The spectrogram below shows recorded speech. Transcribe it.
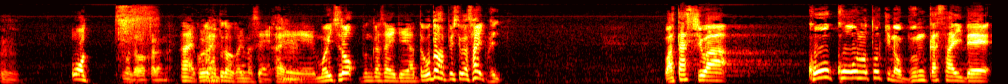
うん。おっまだわからない。はい、これが本当かわかりません。はい、えー、もう一度文化祭でやったことを発表してください。はい。私は、高校の時の文化祭で、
